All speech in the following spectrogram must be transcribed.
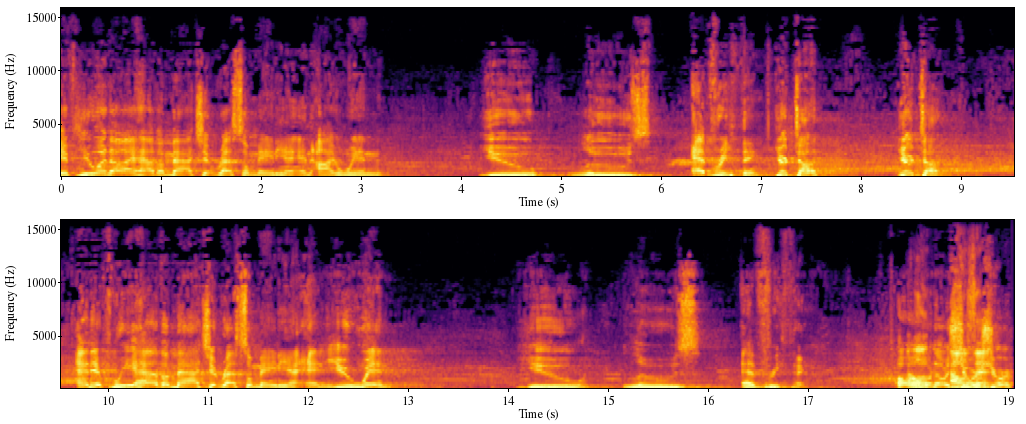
If you and I have a match at WrestleMania and I win, you lose everything. You're done. You're done. And if we have a match at WrestleMania and you win, you lose everything. Oh, How- no, how's sure, sure.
